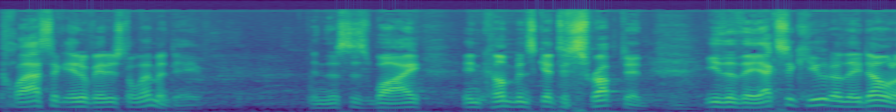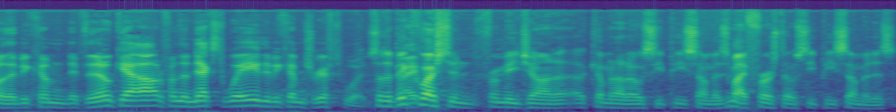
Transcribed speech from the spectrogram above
classic innovator's dilemma, Dave. And this is why incumbents get disrupted. Either they execute or they don't, or they become, if they don't get out from the next wave, they become driftwood. So the big right? question for me, John, uh, coming out of OCP Summit, this is my first OCP Summit, is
